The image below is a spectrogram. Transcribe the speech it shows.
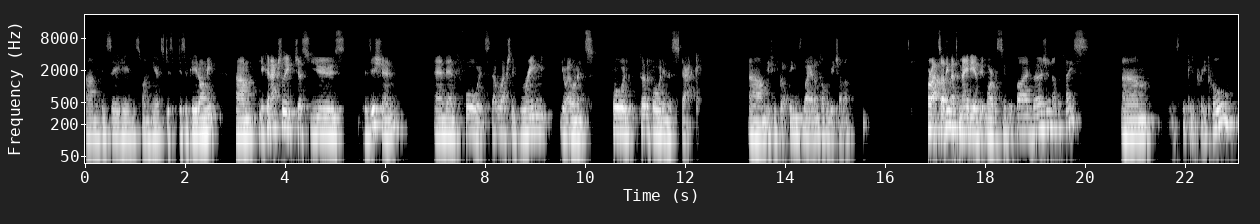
Um, you can see here, this one here, it's just disappeared on me. Um, you can actually just use position and then forwards. That will actually bring your elements forward, further forward in the stack um, if you've got things layered on top of each other. All right, so I think that's maybe a bit more of a simplified version of a face. Um, it's looking pretty cool.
